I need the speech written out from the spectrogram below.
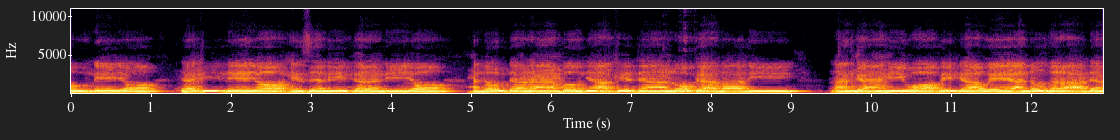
ဟုနေယောဒက္ခိနေယောအင်ဇလိကရဏီယောအနုတ္တရံပုံညခေတံလောကသာတိ လံကံဟိဝဘေကဝေအနုတ္တရတံ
